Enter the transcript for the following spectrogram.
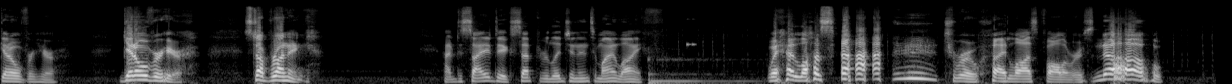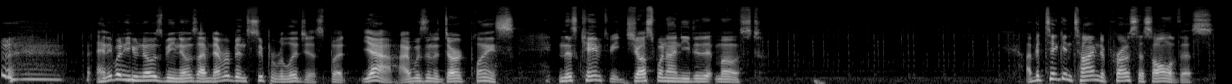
Get over here. Get over here. Stop running! I've decided to accept religion into my life. Wait, I lost... True, I lost followers. No! Anybody who knows me knows I've never been super religious, but yeah, I was in a dark place. And this came to me just when I needed it most. I've been taking time to process all of this.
